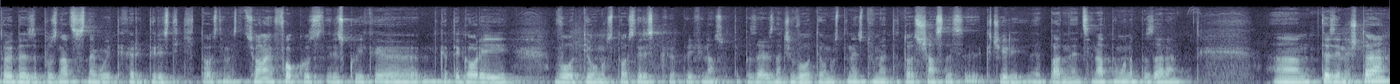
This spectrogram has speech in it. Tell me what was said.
той да е запознат с неговите характеристики, т.е. инвестиционен фокус, рискови категории, волатилност, т.е. риск при финансовите пазари, значи волатилността на инструмента, т.е. шанса да се качи или да падне цената му на пазара. Тези неща.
